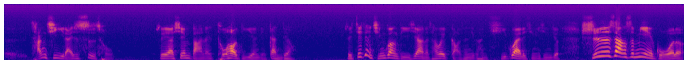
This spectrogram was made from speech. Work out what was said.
呃长期以来是世仇，所以要先把那头号敌人给干掉。所以这种情况底下呢，才会搞成一个很奇怪的情形，就实际上是灭国了，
